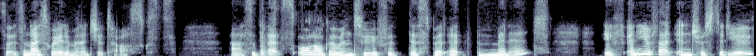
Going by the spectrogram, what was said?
So it's a nice way to manage your tasks. Uh, so that's all I'll go into for this bit at the minute. If any of that interested you,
